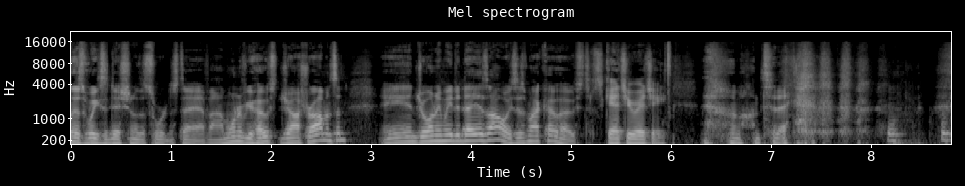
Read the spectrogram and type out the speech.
Welcome to this week's edition of the Sword and Staff. I'm one of your hosts, Josh Robinson, and joining me today, as always, is my co-host. Sketchy Richie. On today,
